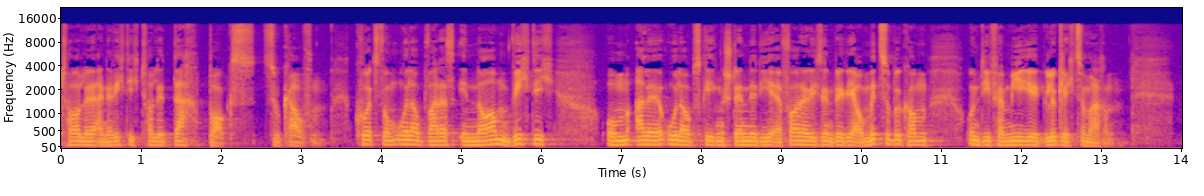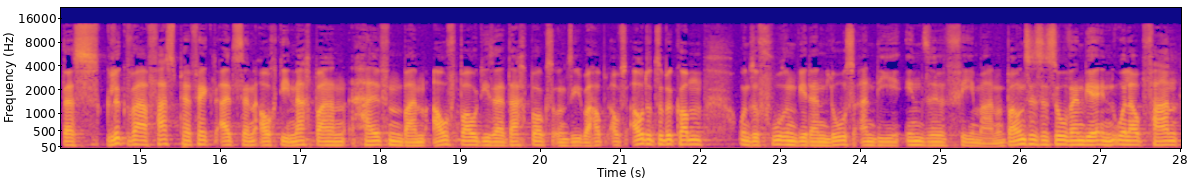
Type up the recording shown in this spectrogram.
tolle, eine richtig tolle Dachbox zu kaufen. Kurz vorm Urlaub war das enorm wichtig um alle Urlaubsgegenstände, die erforderlich sind, wirklich auch mitzubekommen und die Familie glücklich zu machen. Das Glück war fast perfekt, als dann auch die Nachbarn halfen beim Aufbau dieser Dachbox und sie überhaupt aufs Auto zu bekommen. Und so fuhren wir dann los an die Insel Fehmarn. Und bei uns ist es so, wenn wir in Urlaub fahren,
